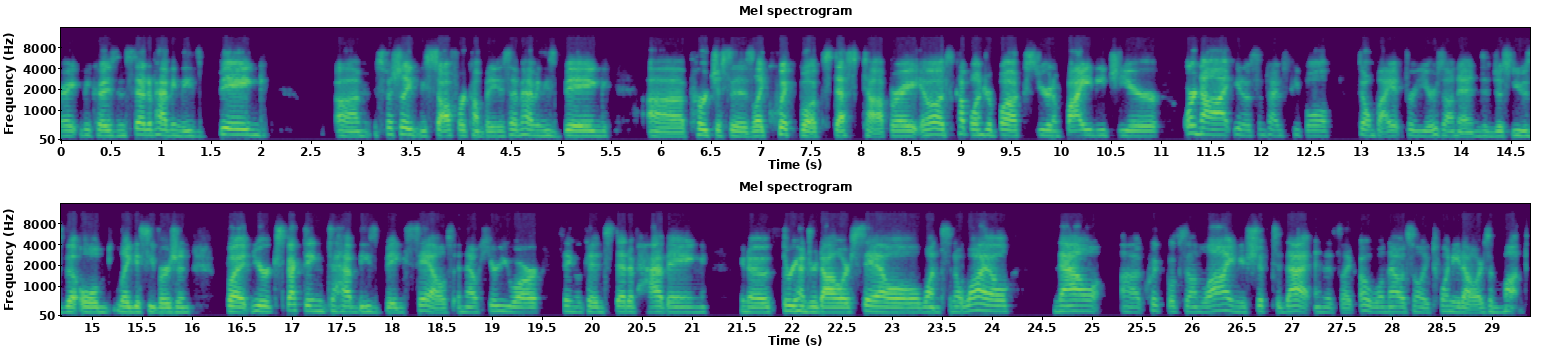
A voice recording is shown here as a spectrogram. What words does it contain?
right? Because instead of having these big, um, especially these software companies, of having these big uh, purchases like QuickBooks desktop, right? Oh, it's a couple hundred bucks. You're going to buy it each year or not. You know, sometimes people don't buy it for years on end and just use the old legacy version but you're expecting to have these big sales and now here you are saying okay instead of having you know $300 sale once in a while now uh, quickbooks online you shift to that and it's like oh well now it's only $20 a month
